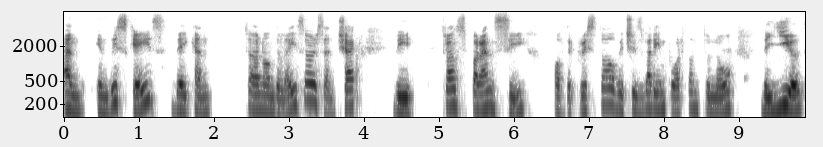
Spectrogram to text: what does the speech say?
And in this case, they can turn on the lasers and check the transparency of the crystal, which is very important to know the yield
